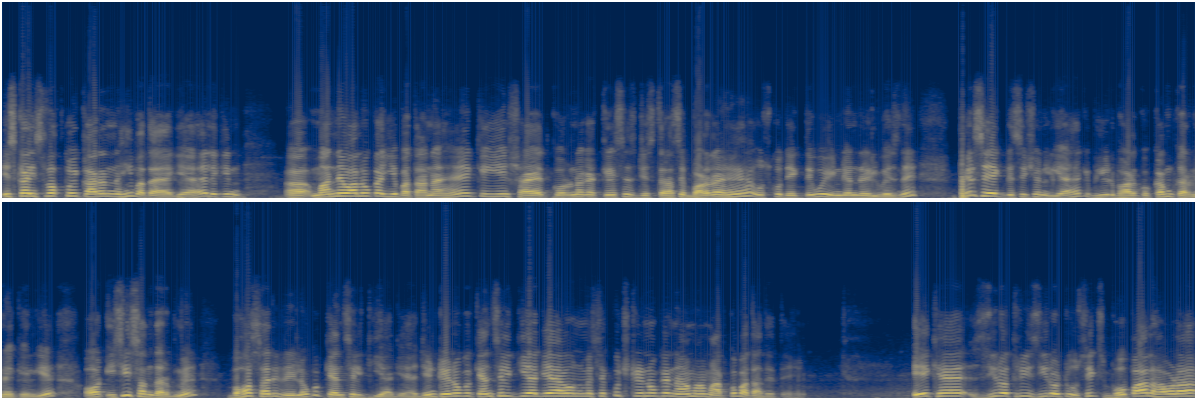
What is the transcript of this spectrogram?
इसका इस वक्त कोई कारण नहीं बताया गया है, लेकिन मानने वालों का ये बताना है कि ये शायद कोरोना का केसेस जिस तरह से बढ़ रहे हैं, उसको देखते हुए इंडियन रेलवेज़ ने फिर से एक डिसीज़न लिया है कि भीड़ भाड़ को कम करने के लिए और इसी संदर्भ में बहुत सारी रेलों को कैंसिल किया गया है। जिन ट्रेनों को कैंसिल किया गया है, उनमें से कुछ ट्रेनों के नाम हम आपको बता देते हैं। एक है zero three zero two six Bhopal Howrah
